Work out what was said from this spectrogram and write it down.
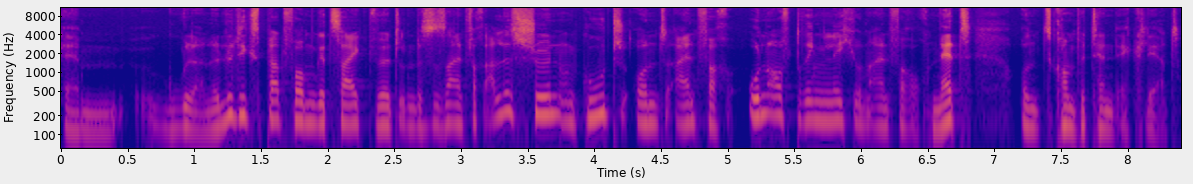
ähm, Google Analytics Plattform gezeigt wird und das ist einfach alles schön und gut und einfach unaufdringlich und einfach auch nett und kompetent erklärt.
